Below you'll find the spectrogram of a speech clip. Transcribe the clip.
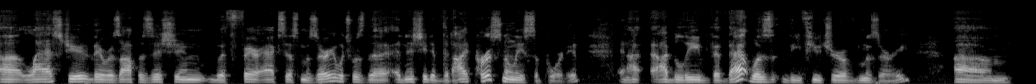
uh, last year, there was opposition with Fair Access Missouri, which was the initiative that I personally supported, and I, I believe that that was the future of Missouri. Um,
